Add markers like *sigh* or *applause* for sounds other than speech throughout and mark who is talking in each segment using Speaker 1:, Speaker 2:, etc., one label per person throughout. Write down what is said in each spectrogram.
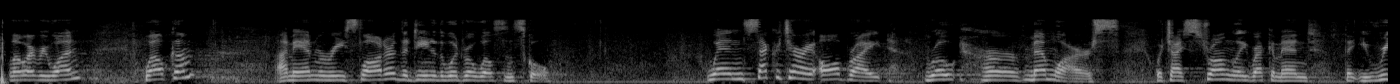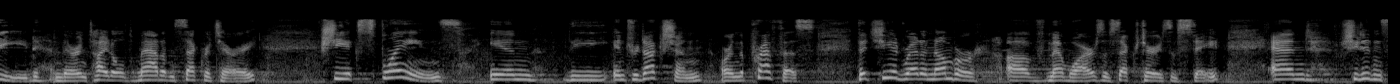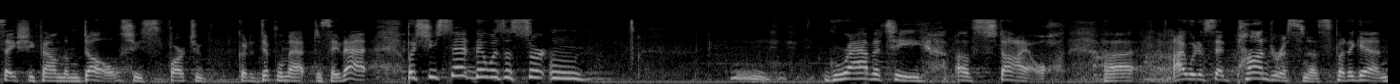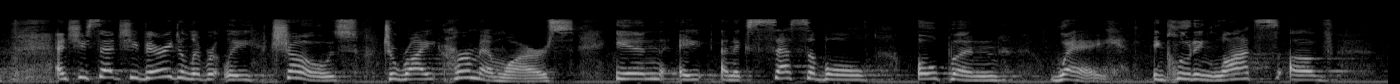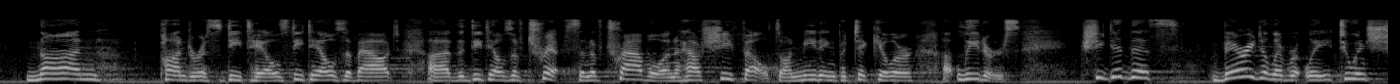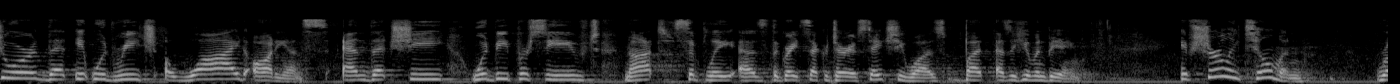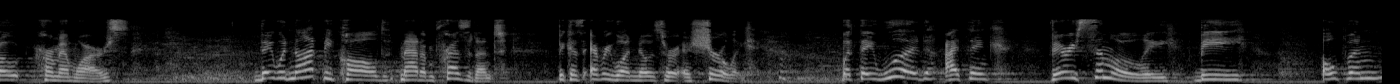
Speaker 1: Hello, everyone. Welcome. I'm Anne Marie Slaughter, the Dean of the Woodrow Wilson School. When Secretary Albright wrote her memoirs, which I strongly recommend that you read, and they're entitled Madam Secretary, she explains in the introduction or in the preface that she had read a number of memoirs of secretaries of state, and she didn't say she found them dull. She's far too good a diplomat to say that. But she said there was a certain gravity of style. Uh, I would have said ponderousness, but again. And she said she very deliberately chose to write her memoirs in a, an accessible, open way, including lots of non ponderous details, details about uh, the details of trips and of travel and how she felt on meeting particular uh, leaders. She did this very deliberately to ensure that it would reach a wide audience and that she would be perceived not simply as the great Secretary of State she was, but as a human being. If Shirley Tilghman wrote her memoirs, they would not be called Madam President because everyone knows her as Shirley. But they would, I think, very similarly be open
